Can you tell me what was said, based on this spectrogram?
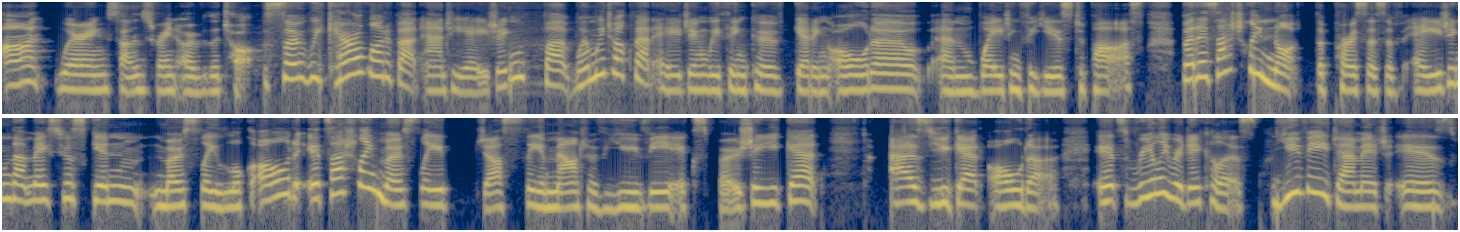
aren't wearing sunscreen over the top. So, we care a lot about anti aging, but when we talk about aging, we think of getting older and waiting for years to pass. But it's actually not the process of aging that makes your skin mostly look old. It's actually mostly just the amount of UV exposure you get as you get older. It's really ridiculous. UV damage is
